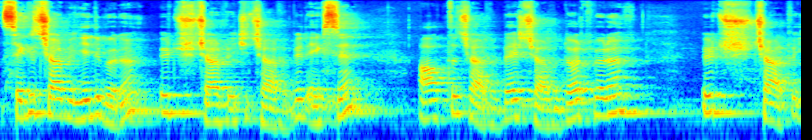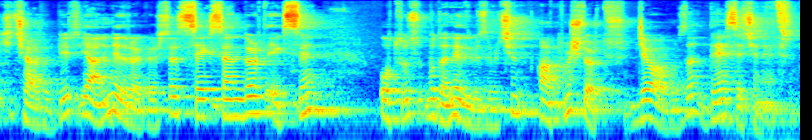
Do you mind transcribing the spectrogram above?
8 çarpı 7 bölüm 3 çarpı 2 çarpı 1 eksi 6 çarpı 5 çarpı 4 bölüm 3 çarpı 2 çarpı 1 yani nedir arkadaşlar? 84 eksi 30 bu da nedir bizim için? 64'tür. Cevabımız da D seçeneğidir.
